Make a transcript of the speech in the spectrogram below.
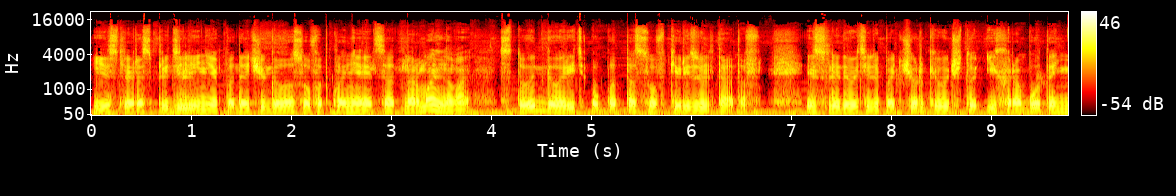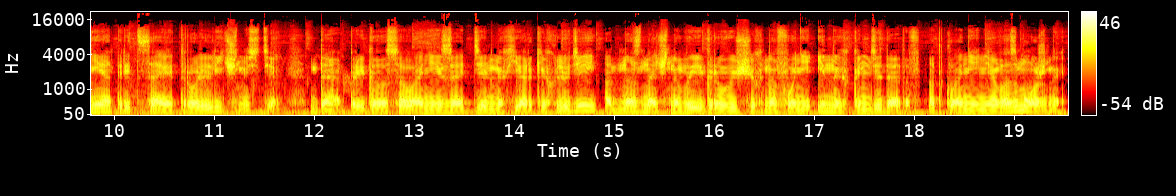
Если распределение подачи голосов отклоняется от нормального, стоит говорить о подтасовке результатов. Исследователи подчеркивают, что их работа не отрицает роль личности. Да, при голосовании голосовании за отдельных ярких людей, однозначно выигрывающих на фоне иных кандидатов, отклонения возможны,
